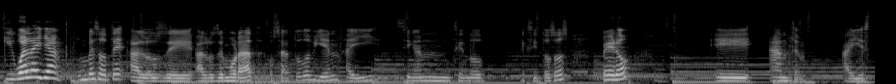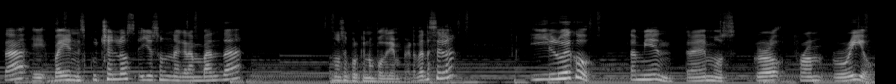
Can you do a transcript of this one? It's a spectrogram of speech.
Que igual haya un besote a los de a los de Morat, o sea, todo bien, ahí sigan siendo exitosos, pero eh, Anthem, ahí está, eh, vayan, escúchenlos, ellos son una gran banda, no sé por qué no podrían perdérsela. Y luego también traemos Girl from Rio,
